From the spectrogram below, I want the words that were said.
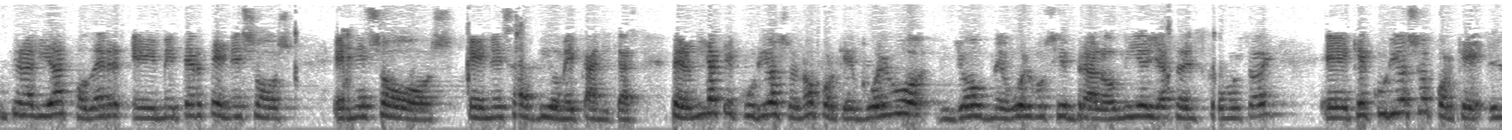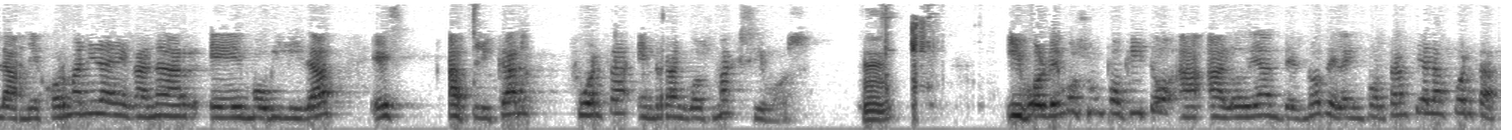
funcionalidad, poder eh, meterte en esos, en esos, en esas biomecánicas. Pero mira qué curioso, ¿no? Porque vuelvo, yo me vuelvo siempre a lo mío, ya sabes cómo soy. Eh, qué curioso, porque la mejor manera de ganar movilidad es aplicar fuerza en rangos máximos. Mm. Y volvemos un poquito a, a, lo de antes, ¿no? De la importancia de la fuerza,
